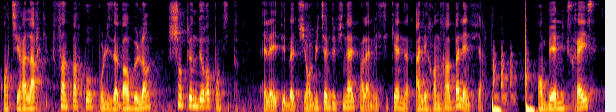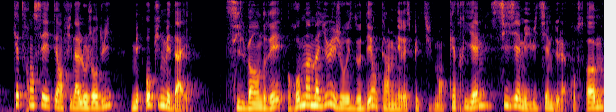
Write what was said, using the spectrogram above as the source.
En tir à l'arc, fin de parcours pour Lisa Barbelin, championne d'Europe en titre. Elle a été battue en huitième de finale par la Mexicaine Alejandra Valencia. En BMX Race, 4 Français étaient en finale aujourd'hui, mais aucune médaille. Sylvain André, Romain Maillot et Joris Daudet ont terminé respectivement 4e, 6e et 8e de la course homme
